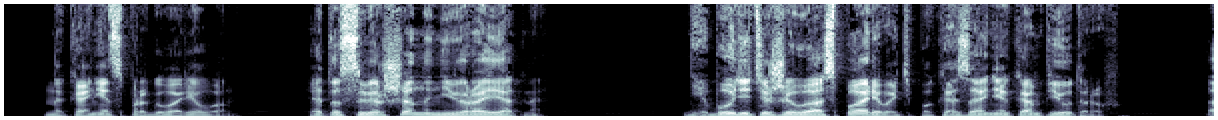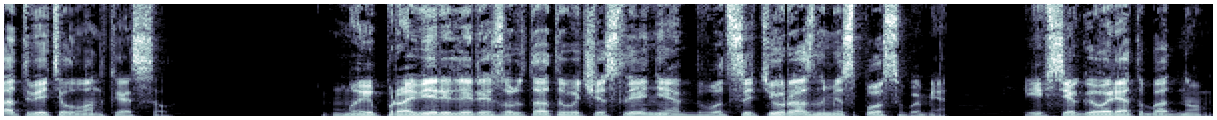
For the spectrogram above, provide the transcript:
— наконец проговорил он. Это совершенно невероятно. «Не будете же вы оспаривать показания компьютеров», — ответил Ван Кессел. «Мы проверили результаты вычисления двадцатью разными способами, и все говорят об одном.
